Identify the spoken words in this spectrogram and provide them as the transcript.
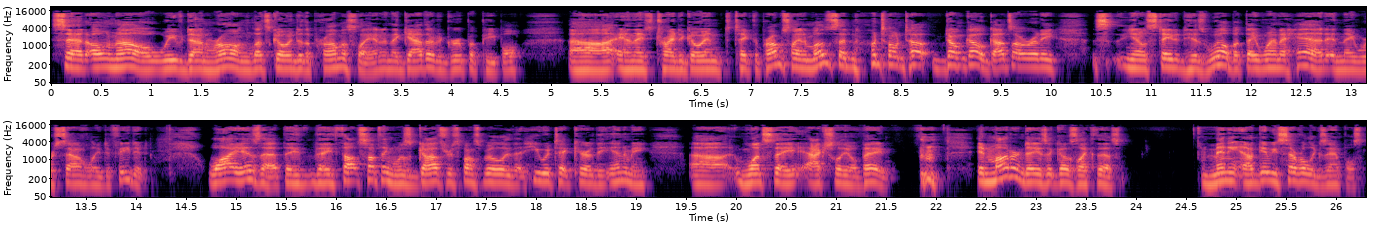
said oh no we've done wrong let's go into the promised land and they gathered a group of people uh, and they tried to go in to take the promised land. And Moses said, no, don't, don't go. God's already, you know, stated his will, but they went ahead and they were soundly defeated. Why is that? They they thought something was God's responsibility that He would take care of the enemy uh, once they actually obeyed. In modern days, it goes like this. Many, I'll give you several examples.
